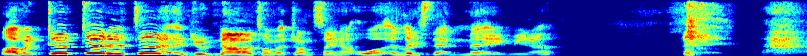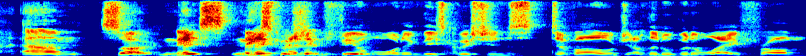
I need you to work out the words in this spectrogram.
Like I went do do do do, and you'd know I'm talking about John Cena, or at least that meme. You know. um. So next I next think, I question. think fair warning. These questions divulge a little bit away from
